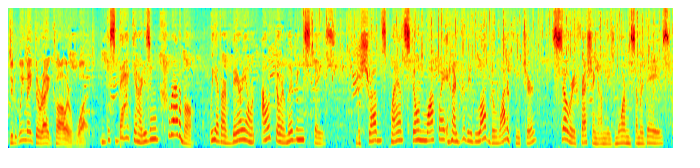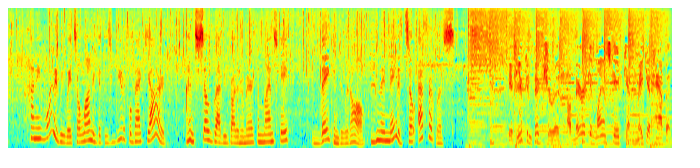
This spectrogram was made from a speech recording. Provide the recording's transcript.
Did we make the right call or what? This backyard is incredible. We have our very own outdoor living space the shrubs, plants, stone walkway, and I really love the water feature. So refreshing on these warm summer days. Honey, why did we wait so long to get this beautiful backyard? I'm so glad we brought an American landscape. They can do it all, and they made it so effortless. If you can picture it, American Landscape can make it happen.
